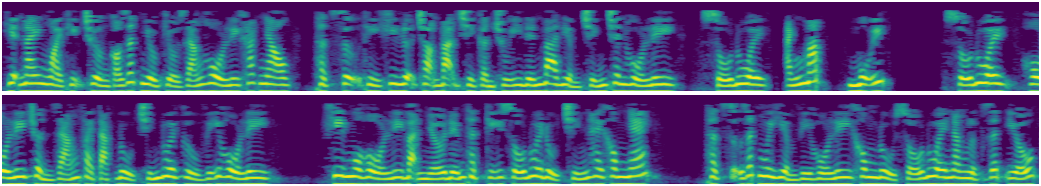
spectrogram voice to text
Hiện nay ngoài thị trường có rất nhiều kiểu dáng hồ ly khác nhau, thật sự thì khi lựa chọn bạn chỉ cần chú ý đến 3 điểm chính trên hồ ly, số đuôi, ánh mắt, mũi. Số đuôi, hồ ly chuẩn dáng phải tạc đủ 9 đuôi cửu vĩ hồ ly. Khi mua hồ ly bạn nhớ đếm thật kỹ số đuôi đủ 9 hay không nhé. Thật sự rất nguy hiểm vì hồ ly không đủ số đuôi năng lực rất yếu.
